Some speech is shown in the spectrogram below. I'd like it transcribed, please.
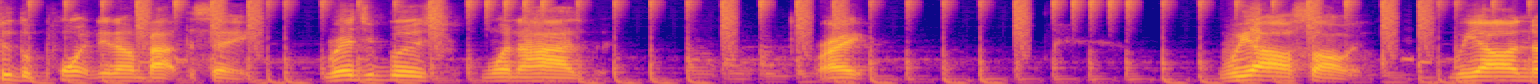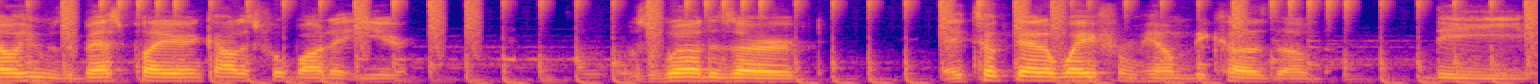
To the point that I'm about to say, Reggie Bush won a Heisman, right? We all saw it. We all know he was the best player in college football that year It was well deserved. They took that away from him because of the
